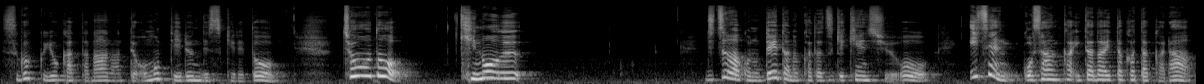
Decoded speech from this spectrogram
すごく良かったななんて思っているんですけれどちょうど昨日実はこのデータの片付け研修を以前ご参加いただいた方から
